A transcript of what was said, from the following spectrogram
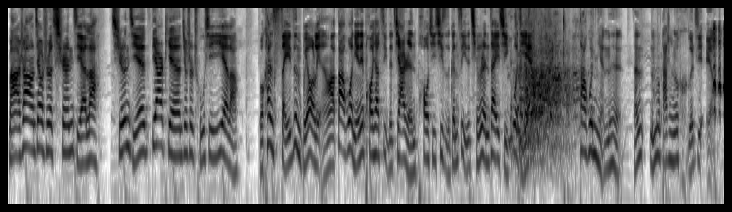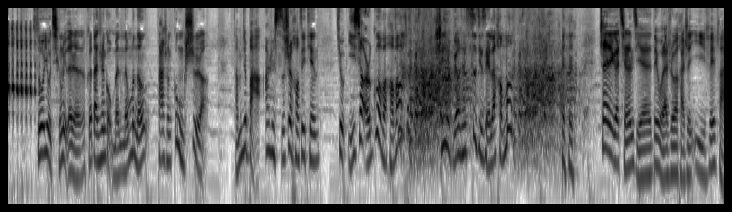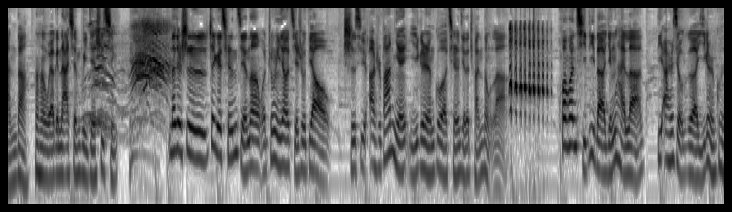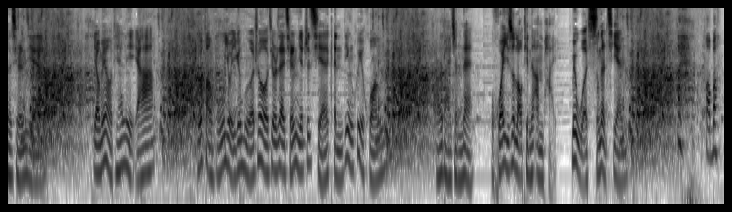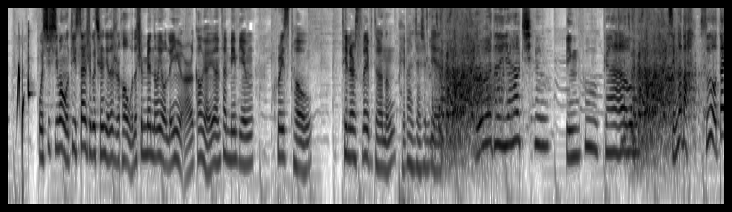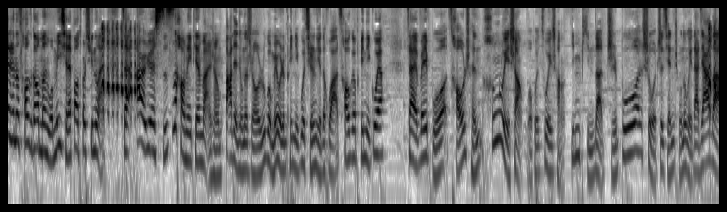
马上就是情人节了，情人节第二天就是除夕夜了。我看谁这么不要脸啊！大过年的抛下自己的家人，抛妻弃子，跟自己的情人在一起过节。大过年的，咱能不能达成个和解呀？所有有情侣的人和单身狗们，能不能达成共识啊？咱们就把二月十四号这天就一笑而过吧，好吧？谁也不要再刺激谁了，好吗？这个情人节对我来说还是意义非凡的。我要跟大家宣布一件事情，那就是这个情人节呢，我终于要结束掉持续二十八年一个人过情人节的传统了，欢欢喜地的迎来了第二十九个一个人过的情人节，有没有天理呀？我仿佛有一个魔咒，就是在情人节之前肯定会黄，而白真的，我怀疑是老天的安排。为我省点钱，哎，好吧，我是希望我第三十个情人节的时候，我的身边能有林允儿、高圆圆、范冰冰、Crystal、Taylor Swift 能陪伴在身边。我的要求并不高，行了吧？所有单身的曹子高们，我们一起来抱团取暖。在二月十四号那天晚上八点钟的时候，如果没有人陪你过情人节的话，曹哥陪你过呀。在微博曹晨亨瑞上，我会做一场音频的直播，是我之前承诺给大家的。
